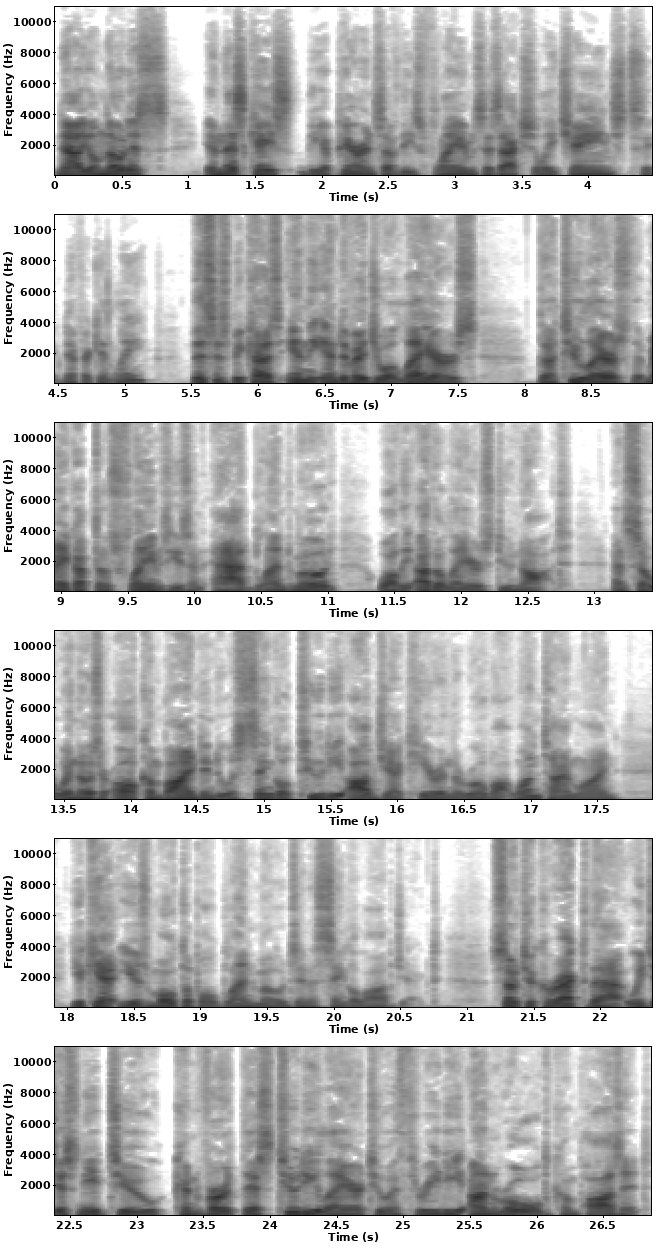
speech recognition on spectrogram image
Now you'll notice in this case, the appearance of these flames has actually changed significantly. This is because in the individual layers, the two layers that make up those flames use an add blend mode, while the other layers do not. And so when those are all combined into a single 2D object here in the Robot 1 timeline, you can't use multiple blend modes in a single object. So to correct that, we just need to convert this 2D layer to a 3D unrolled composite,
